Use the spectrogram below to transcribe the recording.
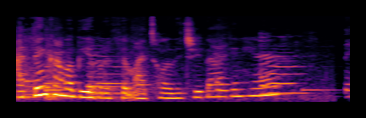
I think I'm gonna be able to fit my toiletry bag in here.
